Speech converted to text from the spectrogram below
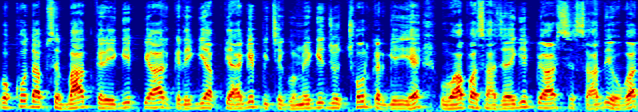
वो खुद आपसे बात करेगी, प्यार करेगी, आपके आगे पीछे घूमेगी, जो छोड़ कर गई है वापस आ जाएगी, प्यार से शादी होगा।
